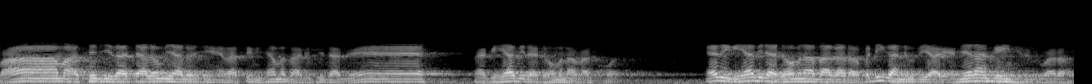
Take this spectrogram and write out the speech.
ဘာမှအဆင်ပြေတာရှားလို့မရလို့ရှိရင်အဲဒါစိတ်မချမ်းမသာတွေဖြစ်တတ်တယ်ဒါကေဟတိရဒေါမနပါခေါ်တယ်အဲဒီကေဟတိရဒေါမနပါကတော့ပဋိက္ခဏုတ္တိရတယ်အများအားကိန်းတယ်သူကတော့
